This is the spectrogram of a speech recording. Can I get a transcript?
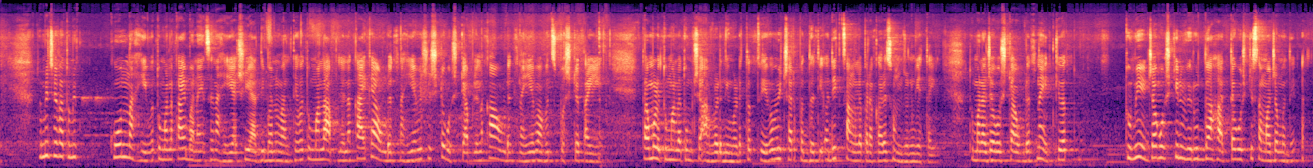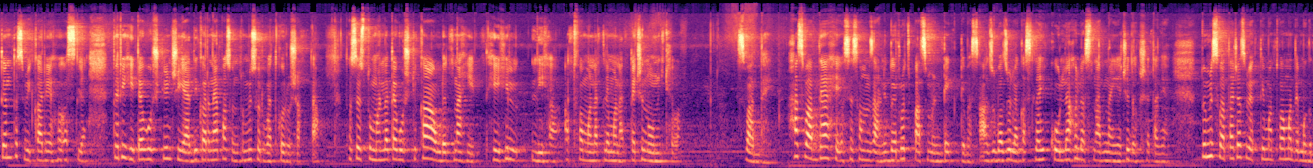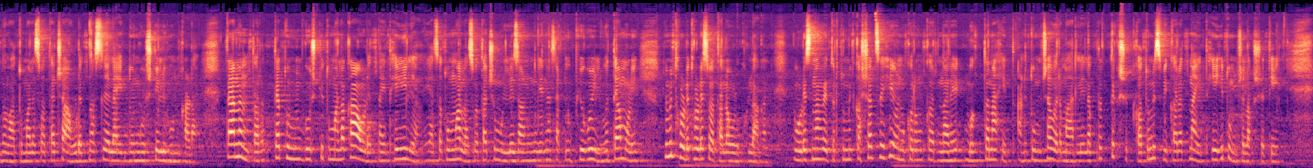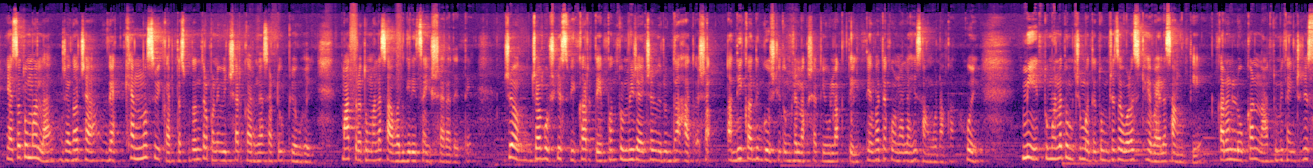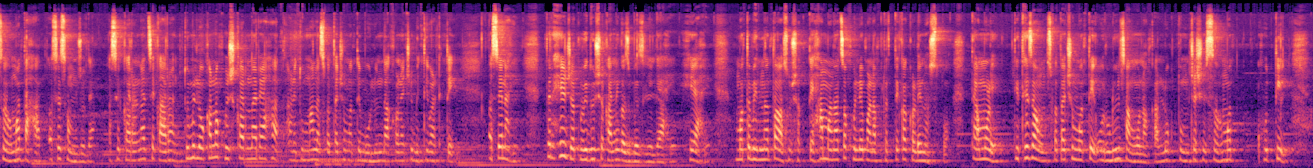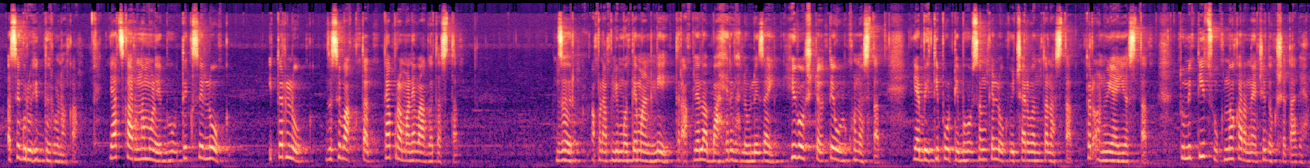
तुम्ही जेव्हा तुम्ही कोण नाही व तुम्हाला काय बनायचं नाही याची यादी बनवाल तेव्हा तुम्हाला आपल्याला काय काय आवडत नाही या विशिष्ट गोष्टी आपल्याला का आवडत नाही याबाबत स्पष्टता येईल. त्यामुळे तुम्हाला तुमची आवड निवड तत्त्वे व विचारपद्धती अधिक चांगल्या प्रकारे समजून घेता येईल. तुम्हाला ज्या गोष्टी आवडत नाहीत किंवा तुम्ही ज्या गोष्टींविरुद्ध आहात त्या गोष्टी समाजामध्ये अत्यंत स्वीकार्य असल्या तरीही त्या गोष्टींची यादी करण्यापासून तुम्ही सुरुवात करू शकता. तसेच तुम्हाला त्या गोष्टी का आवडत नाहीत हेही लिहा अथवा मनातल्या मनात त्याची नोंद ठेवा. स्वाध्याय. हा स्वाध्याय आहे असे समजा आणि दररोज पाच मिनटं एकटे बसा. आजूबाजूला कसलाही कोलाहल असणार नाही याची दक्षता घ्या. तुम्ही स्वतःच्याच व्यक्तिमत्वामध्ये मग्न व्हा. तुम्हाला स्वतःच्या आवडत नसलेल्या एक दोन गोष्टी लिहून काढा. त्यानंतर त्या तुम गोष्टी तुम्हाला का आवडत नाहीत हेही लिहा. याचा तुम्हाला स्वतःची मूल्य जाणून घेण्यासाठी उपयोग होईल व त्यामुळे तुम्ही थोडे थोडे स्वतःला ओळखू लागाल. एवढेच नव्हे तर तुम्ही कशाचंही अनुकरण करणारे भक्त नाहीत आणि तुमच्यावर मारलेला प्रत्येक शिक्का तुम्ही स्वीकारत नाहीत हेही तुमच्या लक्षात येईल. याचा तुम्हाला जगाच्या व्याख्यांना स्वीकारता स्वतंत्रपणे विचार करण्यासाठी उपयोग होईल. मात्र तुम्हाला सावधगिरीचा इशारा देते. जग ज्या गोष्टी स्वीकारते पण तुम्ही ज्याच्या विरुद्ध आहात अशा अधिकाधिक गोष्टी तुमच्या लक्षात येऊ लागतील तेव्हा त्या कोणालाही सांगू नका. होय. मी तुम्हाला तुमची मते तुमच्याजवळच ठेवायला सांगते. कारण लोकांना तुम्ही त्यांच्याशी सहमत आहात असे समजू द्या. असे करण्याचे कारण तुम्ही लोकांना खुश करणारे आहात आणि तुम्हाला स्वतःची मते बोलून दाखवण्याची भीती वाटते. असे नाही. तर हे जग विदूषकाने गजबजलेले आहे. हे आहे. मतभिन्नता असू शकते. हा मनाचा खुलेपणा प्रत्येकाकडे नसतो. त्यामुळे तिथे जाऊन स्वतःची मते ओरडून सांगू नका. लोक तुमच्याशी सहमत होतील असे गृहीत धरू नका. याच कारणामुळे बहुतेकसे लोक इतर लोक जसे वागतात त्याप्रमाणे वागत असतात. जर आपण आपली मते मांडली तर आपल्याला बाहेर घालवले जाईल ही गोष्ट ते ओळखून असतात. या भीतीपोटी बहुसंख्य लोक विचारवंत नसतात तर अनुयायी असतात. तुम्ही ती चूक न करण्याची दक्षता घ्या.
